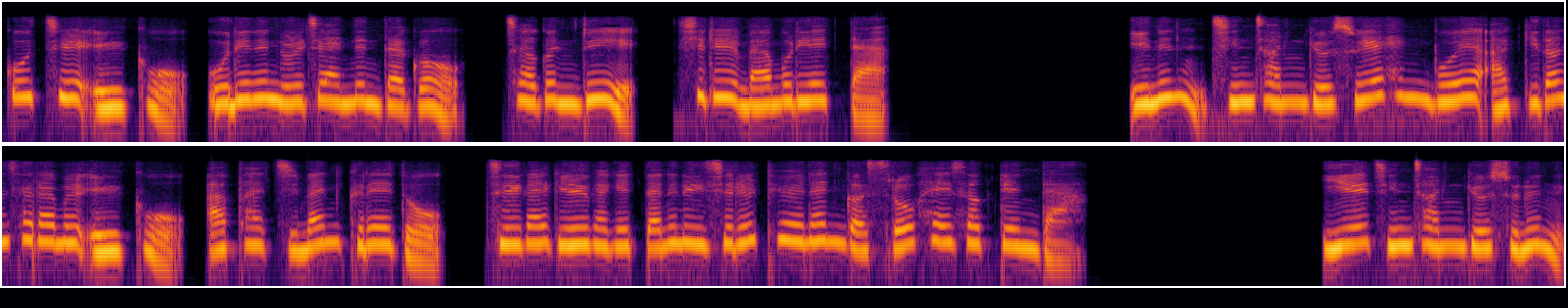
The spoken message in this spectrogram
꽃을 잃고 우리는 울지 않는다고 적은 뒤 시를 마무리했다. 이는 진 전 교수의 행보에 아끼던 사람을 잃고 아팠지만 그래도 즐가길 가겠다는 의지를 표현한 것으로 해석된다. 이에 진 전 교수는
